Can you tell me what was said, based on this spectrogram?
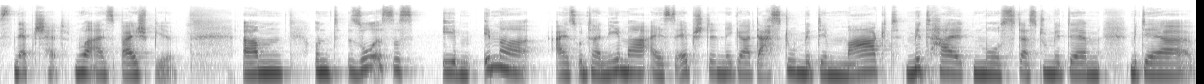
Snapchat, nur als Beispiel. Ähm, und so ist es eben immer als Unternehmer, als Selbstständiger, dass du mit dem Markt mithalten musst, dass du mit dem, mit der,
